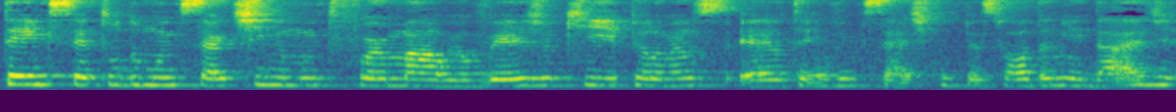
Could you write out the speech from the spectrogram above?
tem que ser tudo muito certinho, muito formal. Eu vejo que, pelo menos, é, eu tenho 27, com o pessoal da minha idade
